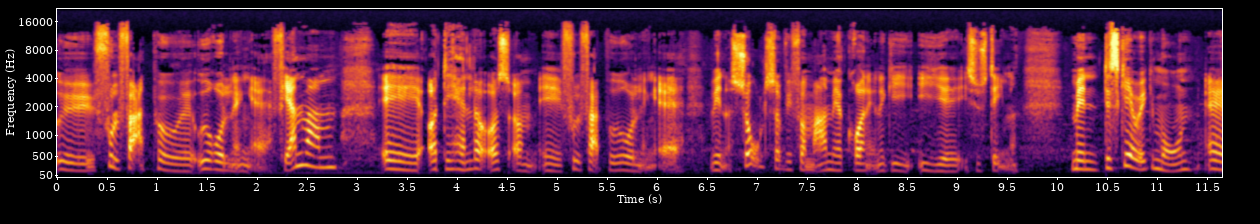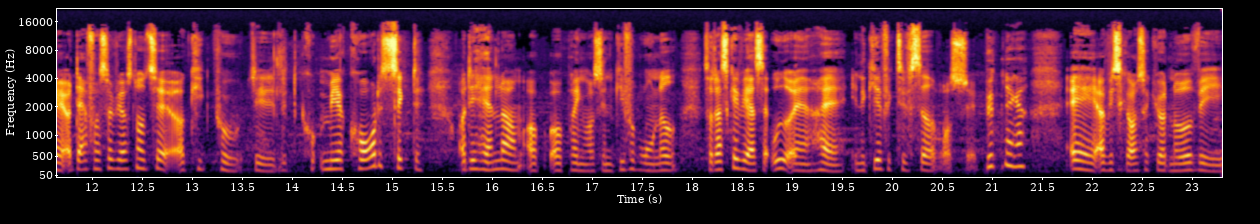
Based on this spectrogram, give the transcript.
øh, fuld fart på øh, udrulning af fjernvarmen, øh, og det handler også om øh, fuld fart på udrulning af vind og sol, så vi får meget mere grøn energi i, øh, i systemet. Men det sker jo ikke i morgen, øh, og derfor så er vi også nødt til at kigge på det lidt mere korte sigte, og det handler om at, at bringe vores energiforbrug ned. Så der skal vi altså ud og have energieffektiviseret vores øh, bygninger, øh, og vi skal også have gjort noget ved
